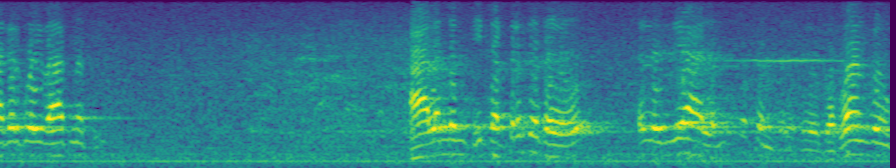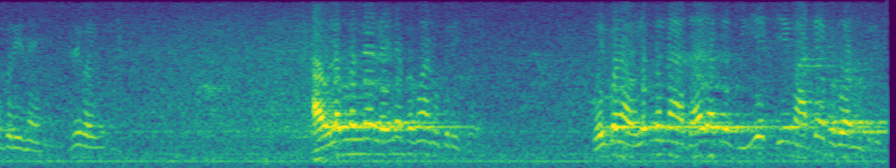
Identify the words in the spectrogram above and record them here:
આગળ કોઈ વાત નથી. આલંબનથી પત્રંત થયો, એટલે નિરાલંબ પસંદ થયો. ભગવાન પણ ઉપરી નહીં. અવલંબન ને લઈને ભગવાન ઉપરી છે. કોઈ પણ અવલંબન ના આધારે આપણે જોઈએ છીએ, માટે ભગવાન ઉપરી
